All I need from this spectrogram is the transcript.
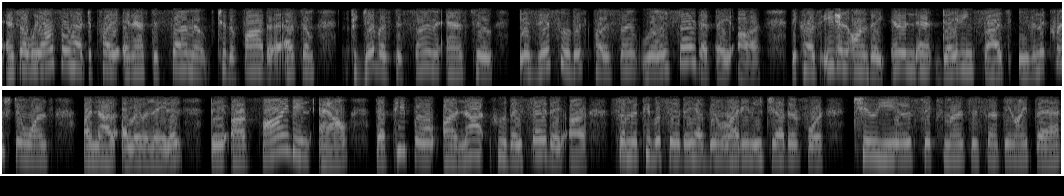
And so we also had to pray and ask discernment to the Father, ask Him to give us discernment as to is this who this person really say that they are? Because even Yeah. on the internet dating sites, even the Christian ones are not eliminated. They are finding out that people are not who they say they are. Some of the people say they have been writing each other for two years, six months, or something like that.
